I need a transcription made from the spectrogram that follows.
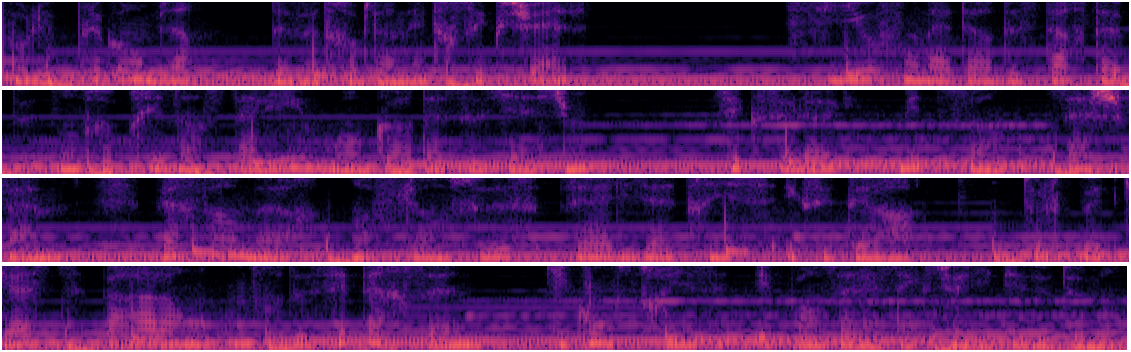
pour le plus grand bien de votre bien-être sexuel. CEO fondateur de start-up, d'entreprises installées ou encore d'associations, sexologue, médecin, sage-femme, performeur, influenceuse, réalisatrice, etc. Talk Podcast part à la rencontre de ces personnes qui construisent et pensent à la sexualité de demain.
